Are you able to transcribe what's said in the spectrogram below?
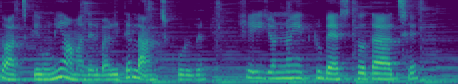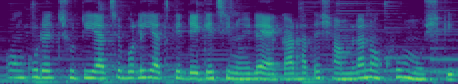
তো আজকে উনি আমাদের বাড়িতে লাঞ্চ করবেন। সেই জন্যই একটু ব্যস্ততা আছে। অঙ্কুরের ছুটি আছে বলেই আজকে ডেকেছি, নইলে একার হাতে সামলানো খুব মুশকিল।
